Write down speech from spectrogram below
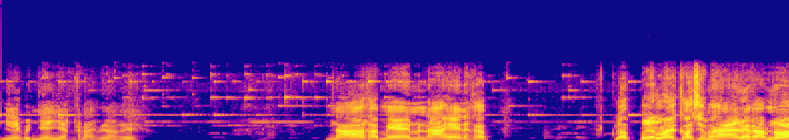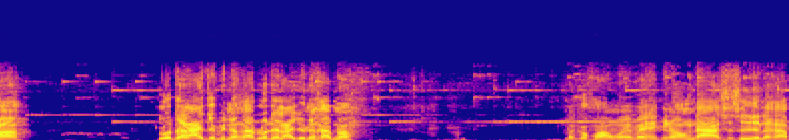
มีเป็นใหญ่ยักษ์ขนาดพี่น้องเอ้ยหนาครับแม่มันหนาแห้นะครับ แล้วเปิดรอยเก่าชิมหายนะครับเนาะ รถดาราอยู่พี่น้องครับรถดาราอยู่นะครับเนาะแล้วก็ห้องไว้ไว้ให้พี่น้องด่าซื่อๆแหละครับ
